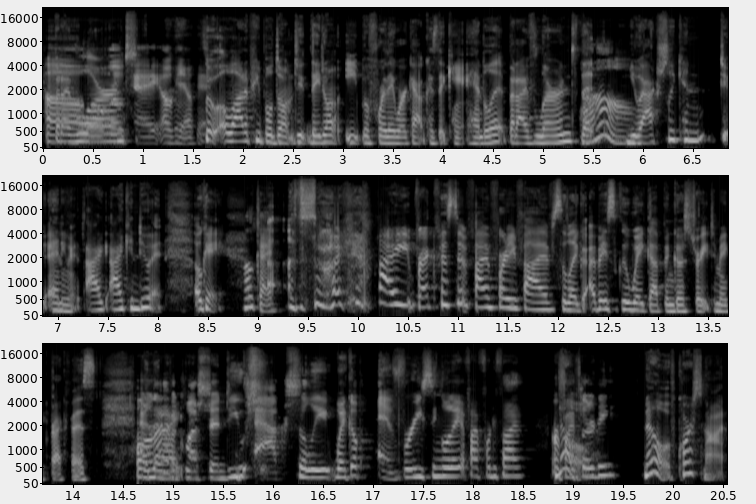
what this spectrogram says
But I've Oh, learned Okay. Okay. Okay. So a lot of people don't do they don't eat before they work out because they can't handle it. But I've learned that Oh. you actually can do anyway, I, I can do it. Okay. okay. Uh, so I I eat breakfast at 545. So like I basically wake up and go straight to make breakfast. Hold and on, I have I- a question. Do you actually wake up every single day at 5:45 or No. 5:30? No, of course not.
